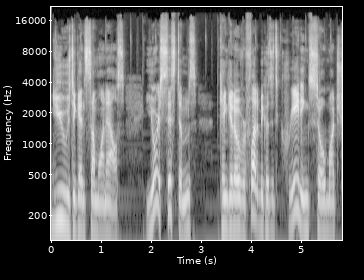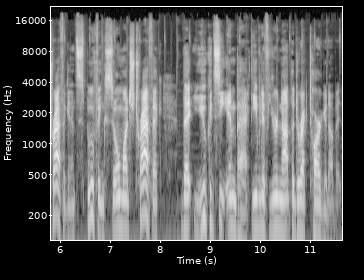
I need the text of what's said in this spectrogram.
used against someone else, your systems can get overflooded because it's creating so much traffic and it's spoofing so much traffic that you could see impact, even if you're not the direct target of it,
